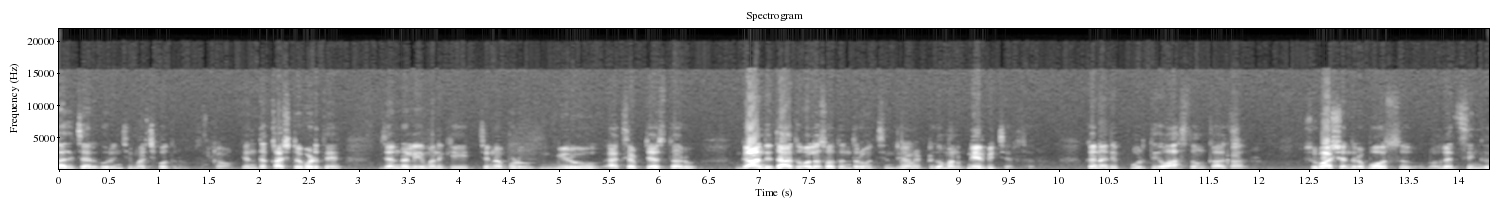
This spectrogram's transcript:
కల్చర్ గురించి మర్చిపోతున్నాం సార్. ఎంత కష్టపడితే జనరలీ మనకి చిన్నప్పుడు మీరు యాక్సెప్ట్ చేస్తారు గాంధీ తాత వల్ల స్వతంత్రం వచ్చింది అన్నట్టుగా మనకు నేర్పించారు సార్. కానీ అది పూర్తి వాస్తవం కాదు సార్. సుభాష్ చంద్ర బోస్ భగత్ సింగ్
